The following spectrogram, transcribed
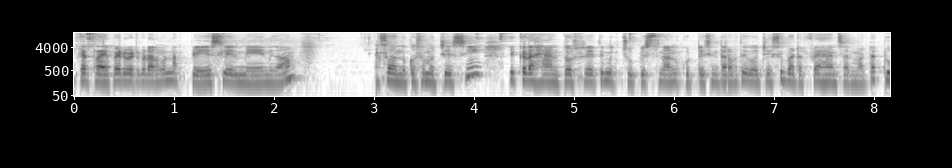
ఇక్కడ ట్రైపాడ్ పెట్టుకోవడానికి నాకు ప్లేస్ లేదు మెయిన్గా. సో అందుకోసం వచ్చేసి ఇక్కడ హ్యాండ్ తోస్ట్ అయితే మీకు చూపిస్తున్నాను. కుట్టేసిన తర్వాత ఇవి వచ్చేసి బటర్ఫ్లై హ్యాండ్స్ అనమాట టూ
